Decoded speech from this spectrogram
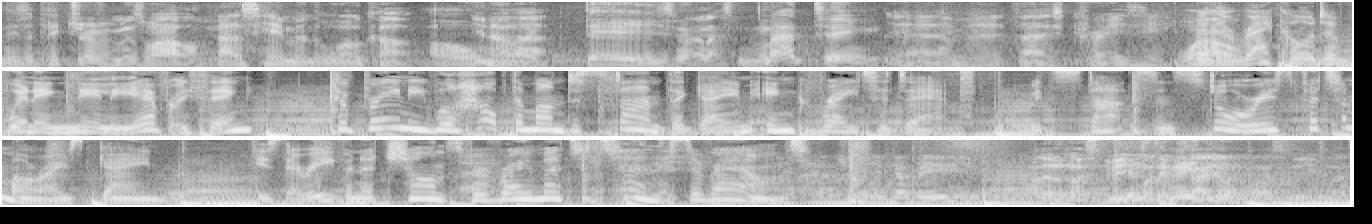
And there's a picture of him as well. That's him at the World Cup. Oh you know my that? days, man. That's mad thing. Yeah, mate. That is crazy. Wow. With a record of winning nearly everything, Cabrini will help them understand the game in greater depth, with stats and stories for tomorrow's game. Is there even a chance for Roma to turn this around? Hello, nice to meet you. My name's Daniel. Nice to meet you, man.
